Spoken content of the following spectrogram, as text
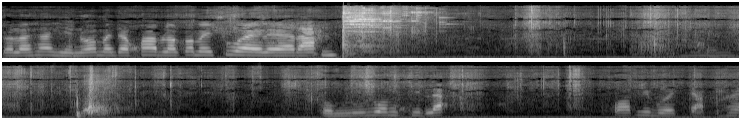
ก็แล้วถ้าเห็นว่ามันจะคว่ำแล้วก็ไม่ช่วยเลยอะนะผมรู้ร่วมคิดแล้วเพราะพี่เบิร์ดจับให้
